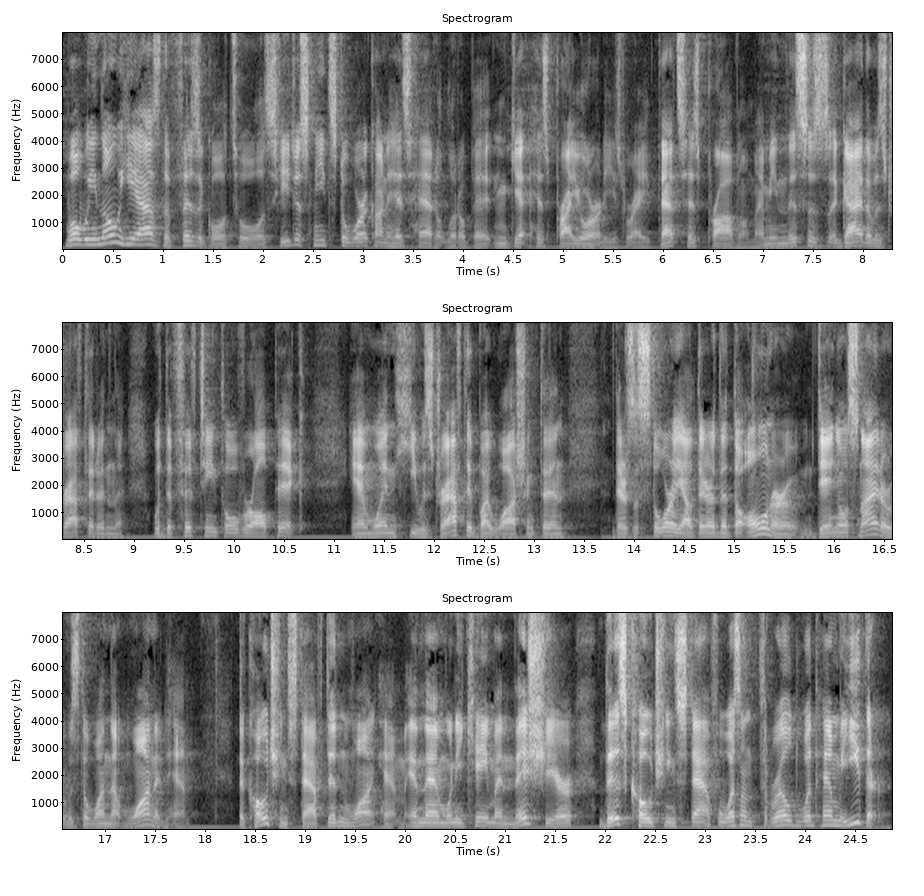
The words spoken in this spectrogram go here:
Well, we know he has the physical tools. He just needs to work on his head a little bit and get his priorities right. That's his problem. I mean, this is a guy that was drafted in the with the 15th overall pick. And when he was drafted by Washington, there's a story out there that the owner, Daniel Snyder, was the one that wanted him. The coaching staff didn't want him. And then when he came in this year, this coaching staff wasn't thrilled with him either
